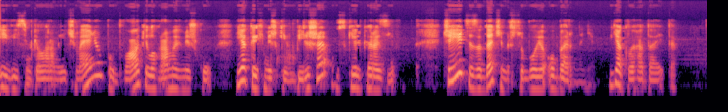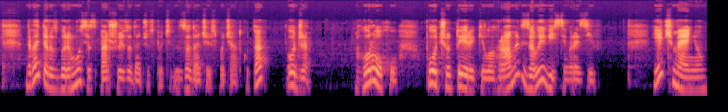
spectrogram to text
і 8 кг ячменю по 2 кг в мішку. Яких мішків більше у скільки разів? Чи є ці задачі між собою обернені? Як ви гадаєте? Давайте розберемося з першою задачею спочатку. Так? Отже, гороху по 4 кг взяли 8 разів. Ячменю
